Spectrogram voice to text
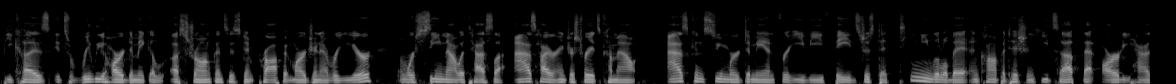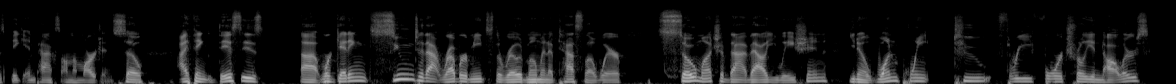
because it's really hard to make a, a strong, consistent profit margin every year. And we're seeing that with Tesla as higher interest rates come out, as consumer demand for EV fades just a teeny little bit and competition heats up, that already has big impacts on the margins. So I think this is, uh, we're getting soon to that rubber meets the road moment of Tesla where so much of that valuation, you know, 1.234 trillion dollars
